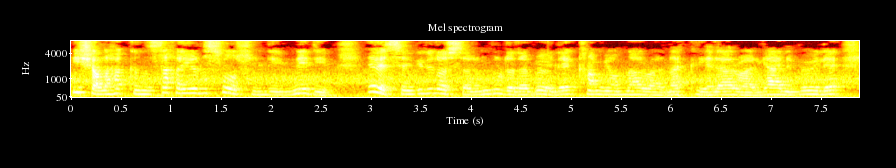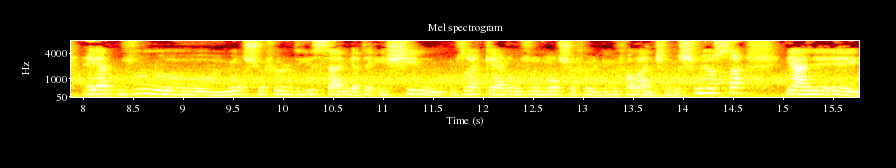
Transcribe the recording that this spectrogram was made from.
İnşallah hakkınızda hayırlısı olsun diyeyim. Ne diyeyim? Evet sevgili dostlarım burada da böyle kamyonlar var, nakliyeler var. Yani böyle eğer uzun e, yol şoförü değilsen ya da eşin uzak yerde uzun yol şoförü gibi falan çalışmıyorsa yani e,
